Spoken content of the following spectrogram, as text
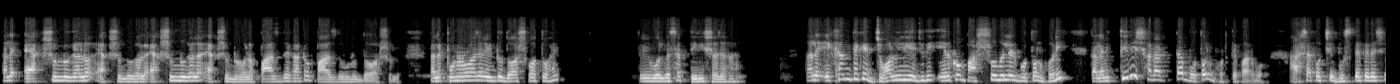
তাহলে এক শূন্য গেল, এক শূন্য গেল, এক শূন্য গেল, এক শূন্য গেল। পাঁচ দিয়ে কাটো, পাঁচ দুগুণ দশ হলো। তাহলে পনেরো হাজার ইন্টু দশ কত হয়? তুমি বলবে, স্যার, তিরিশ হাজার হয়। তাহলে এখান থেকে জল নিয়ে যদি এরকম পাঁচশো মিলের বোতল ভরি, তাহলে আমি তিরিশ হাজারটা বোতল ভরতে পারব। আশা করছি বুঝতে পেরেছ।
